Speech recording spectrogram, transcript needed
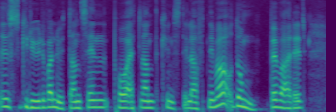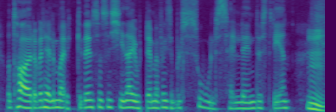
eh, skrur valutaen sin på et eller annet kunstig lavt nivå og dumper varer og tar over hele markeder, sånn som Kina har gjort det med f.eks. solcelleindustrien. Mm.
